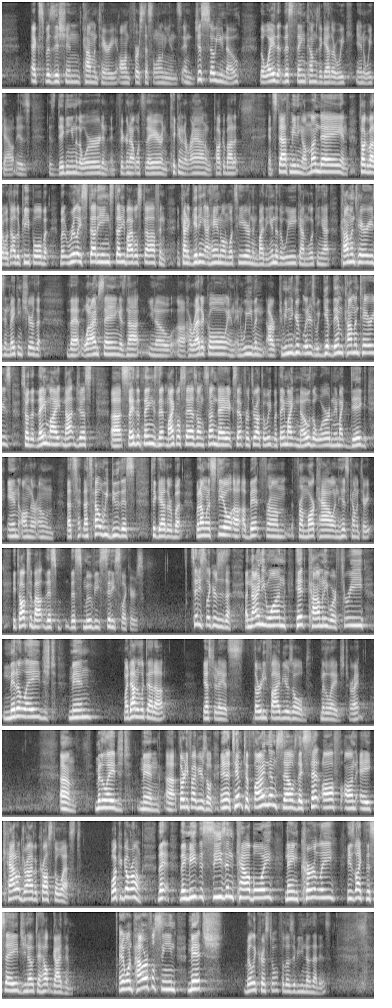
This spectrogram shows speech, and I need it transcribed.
exposition commentary on First Thessalonians. And just so you know, the way that this thing comes together week in, week out is, is digging into the Word and, and figuring out what's there and kicking it around. And we talk about it in staff meeting on Monday and talk about it with other people, but, but really studying, study Bible stuff and, and kind of getting a handle on what's here. And then by the end of the week, I'm looking at commentaries and making sure that that what I'm saying is not, you know, uh, heretical. And, and we even, our community group leaders, we give them commentaries so that they might not just uh, say the things that Michael says on Sunday, except for throughout the week, but they might know the word and they might dig in on their own. That's, that's how we do this together. But, but I want to steal a, a bit from, from Mark Howell in his commentary. He talks about this, this movie, City Slickers. City Slickers is a, a 91 hit comedy where three middle aged men. My daughter looked that up yesterday. It's 35 years old, middle aged, right? Um, middle aged men, uh, 35 years old. In an attempt to find themselves, they set off on a cattle drive across the West. What could go wrong? They, they meet this seasoned cowboy named Curly. He's like the sage, you know, to help guide them. And in one powerful scene, Mitch, Billy Crystal, for those of you who know that is,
